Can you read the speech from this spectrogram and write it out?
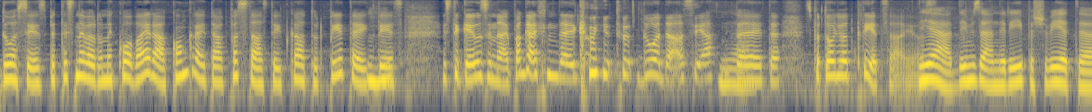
dosies, bet es nevaru neko vairāk konkrētāk pastāstīt, kā tur pieteikties. Mm. Es tikai uzzināju pagājušajā nedēļā, ka viņa tur dodās, ja, jā. bet uh, es par to ļoti priecājos. Jā, dimzēni ir īpaša vieta.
